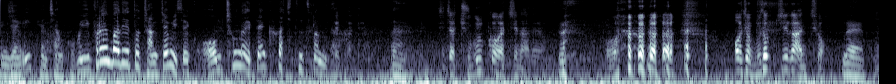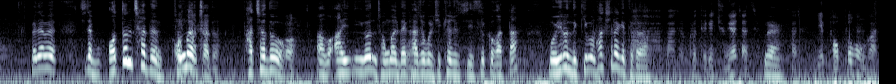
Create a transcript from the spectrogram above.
굉장히 괜찮고 이 프레임 바디에 또 장점이 있어요. 엄청나게 탱크 같이 튼튼합니다. 될 것 같아요. 예. 진짜 죽을 것 같진 않아요. 어, 어, 저 무섭지가 않죠. 네. 어. 왜냐면 진짜 어떤 차든 정말 어떤 차든. 받쳐도 어. 아, 뭐, 아, 이건 정말 내 가족을 지켜줄 수 있을 것 같다. 뭐 이런 느낌은 확실하게 들어요. 아, 맞아. 그거 되게 중요하지 않습니까? 네. 사실 이 버퍼 공간,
